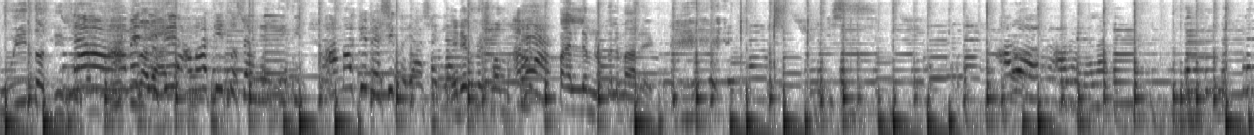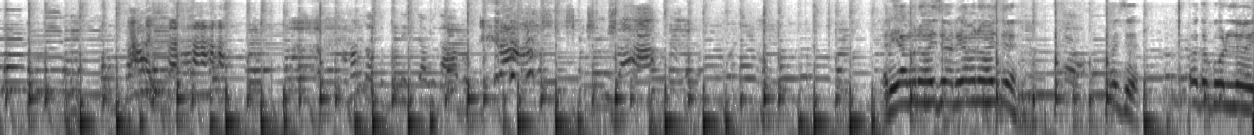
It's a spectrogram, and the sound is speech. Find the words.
তুই তো দিস না আমি দিছি আমাকে তো চ্যালেঞ্জ দিছি। আমাকে বেশি করে আসেন এটা কোনো সম আমি হ্যাঁ। পারলাম না তাহলে মারে। আরও আরও মেলা। রিয়া মনে হয়েছে রিয়া মনে হয়েছে। হ্যাঁ। হয়েছে। ও তো করলোই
